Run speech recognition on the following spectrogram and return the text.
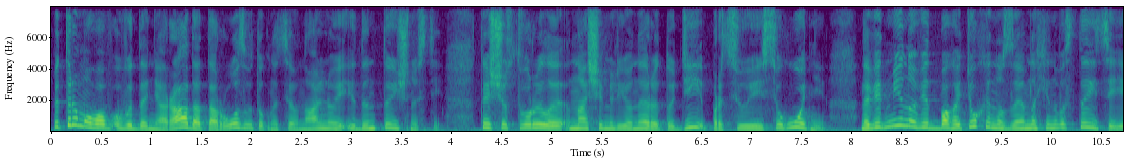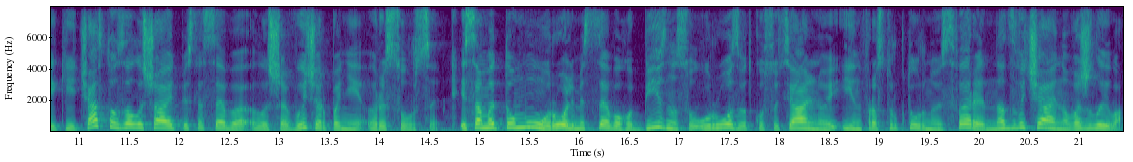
підтримував видання Рада та розвиток національної ідентичності. Те, що створили наші мільйонери тоді, працює і сьогодні, на відміну від багатьох іноземних інвестицій, які часто залишають після себе лише вичерпані ресурси. І саме тому роль місцевого бізнесу у розвитку соціальної і інфраструктурної сфери надзвичайно важлива.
